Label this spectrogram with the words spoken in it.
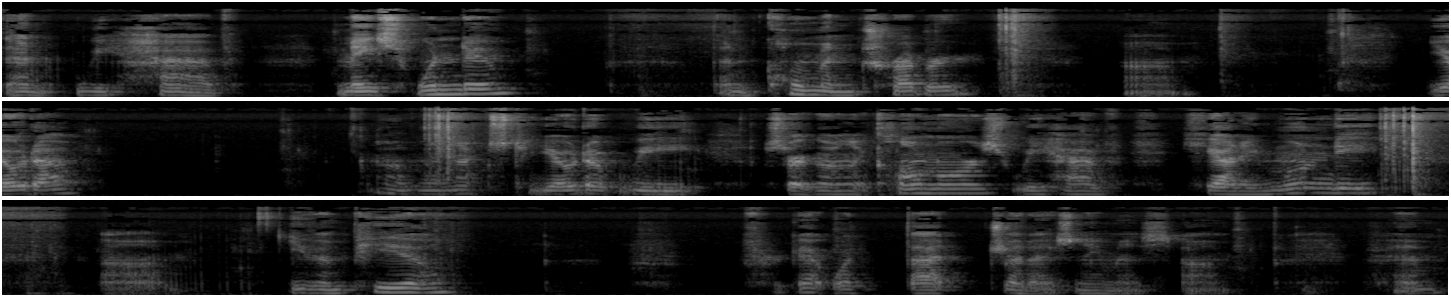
Then we have Mace Windu. Then Coleman Trebor. Yoda. Um, next to Yoda, we start going like Clone Wars. We have Ki-Adi-Mundi, um, Even Piell. Forget what that Jedi's name is. Um, him.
